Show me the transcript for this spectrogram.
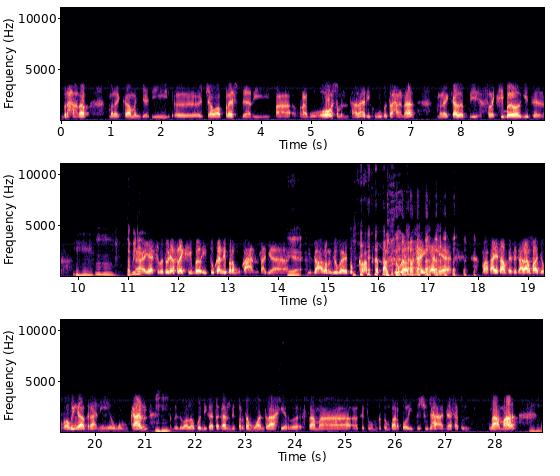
berharap mereka menjadi uh, cawapres dari Pak Prabowo, sementara di kubu petahana mereka lebih fleksibel gitu. Mm-hmm. Mm-hmm. Tapi ini... Nah, ya sebetulnya fleksibel itu kan di permukaan saja. Yeah. Di dalam juga itu ketat, ketat juga persaingannya. Makanya sampai sekarang Pak Jokowi nggak berani umumkan. Mm-hmm. Walaupun dikatakan di pertemuan terakhir sama ketum-ketum parpol itu sudah ada satu nama, mm-hmm.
